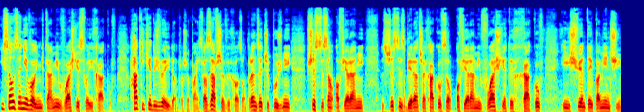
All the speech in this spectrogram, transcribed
i są ze niewolnikami właśnie swoich haków. Haki kiedyś wyjdą, proszę Państwa, zawsze wychodzą. Prędzej czy później wszyscy są ofiarami, wszyscy zbieracze haków są ofiarami właśnie tych haków i świętej pamięci,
